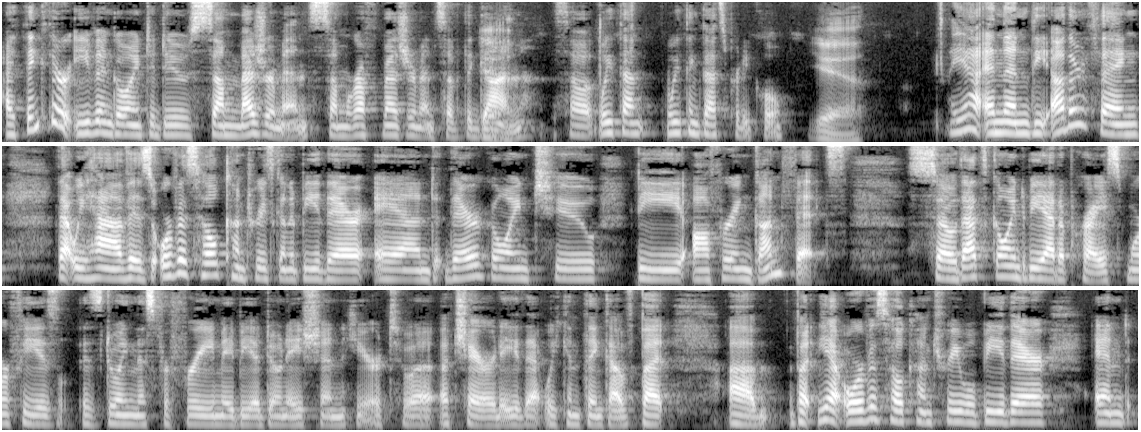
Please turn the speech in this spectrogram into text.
I think they're even going to do some measurements, some rough measurements of the gun. Yeah. So we think we think that's pretty cool. Yeah. Yeah, and then the other thing that we have is Orvis Hill Country is going to be there, and they're going to be offering gun fits. So that's going to be at a price. Morphy is is doing this for free, maybe a donation here to a, a charity that we can think of, but um, but yeah, Orvis Hill Country will be there. And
